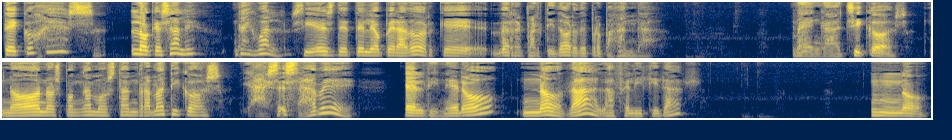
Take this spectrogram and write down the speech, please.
Te coges lo que sale, da igual si es de teleoperador que de repartidor de propaganda. Venga, chicos, no nos pongamos tan dramáticos. Ya se sabe El dinero no da la felicidad. No,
